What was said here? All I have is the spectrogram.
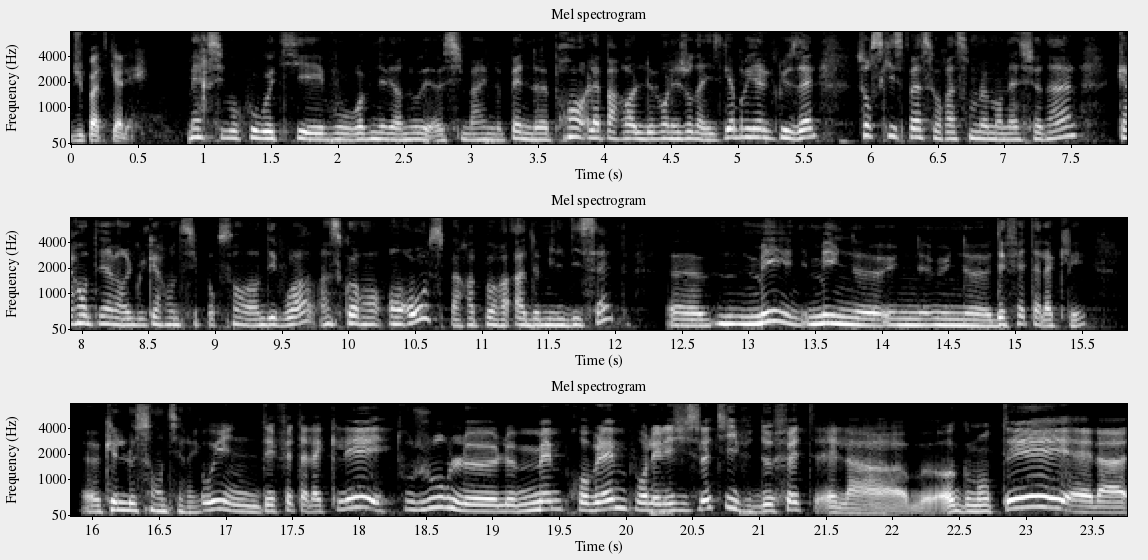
du Pas-de-Calais. Merci beaucoup Gauthier. Vous revenez vers nous euh, si Marine Le Pen euh, prend la parole devant les journalistes. Gabriel Cluzel, sur ce qui se passe au Rassemblement national, 41,46% des voix, un score en, hausse par rapport à 2017, euh, mais, mais une, une défaite à la clé. Euh, quelle leçon en tirer Oui, une défaite à la clé est toujours le, même problème pour les législatives. De fait, elle a augmenté. Elle a,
